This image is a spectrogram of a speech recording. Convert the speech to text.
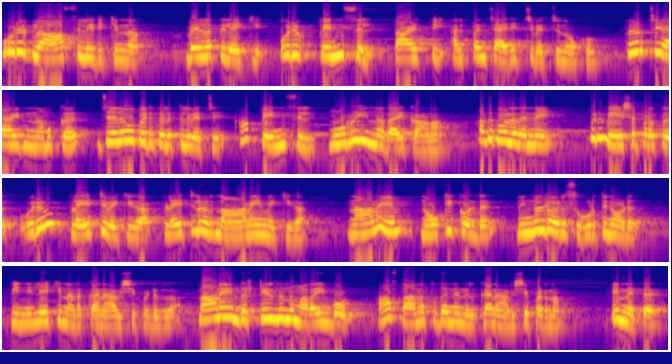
ഒരു ഗ്ലാസ്സിലിരിക്കുന്ന വെള്ളത്തിലേക്ക് ഒരു പെൻസിൽ താഴ്ത്തി അല്പം ചരിച്ചു വെച്ച് നോക്കൂ. തീർച്ചയായും നമുക്ക് ജലോപരിതലത്തിൽ വെച്ച് ആ പെൻസിൽ മുറിയുന്നതായി കാണാം. അതുപോലെ തന്നെ ഒരു മേശപ്പുറത്ത് ഒരു പ്ലേറ്റ് വെക്കുക പ്ലേറ്റിൽ ഒരു നാണയം വെക്കുക. നാണയം നോക്കിക്കൊണ്ട് നിങ്ങളുടെ ഒരു സുഹൃത്തിനോട് പിന്നിലേക്ക് നടക്കാൻ ആവശ്യപ്പെടുക. നാണയം ദൃഷ്ടിയിൽ നിന്ന് മറയുമ്പോൾ ആ സ്ഥാനത്ത് തന്നെ നിൽക്കാൻ ആവശ്യപ്പെടണം. എന്നിട്ട്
